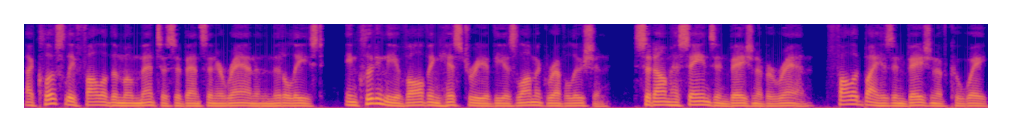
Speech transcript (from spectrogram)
I closely followed the momentous events in Iran and the Middle East, including the evolving history of the Islamic Revolution, Saddam Hussein's invasion of Iran, followed by his invasion of Kuwait,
